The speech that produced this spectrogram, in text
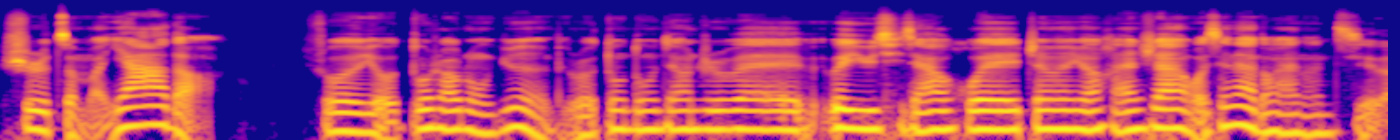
是怎么押的。说有多少种韵，比如说“东东江之威”“魏豫齐家辉”“真文远寒山”，我现在都还能记得。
